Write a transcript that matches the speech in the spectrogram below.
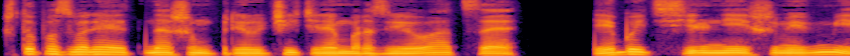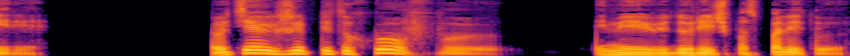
что позволяет нашим приручителям развиваться и быть сильнейшими в мире. У тех же петухов, э, имею в виду Речь Посполитую,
